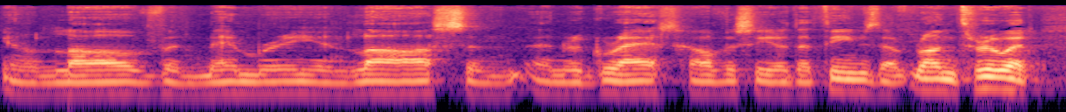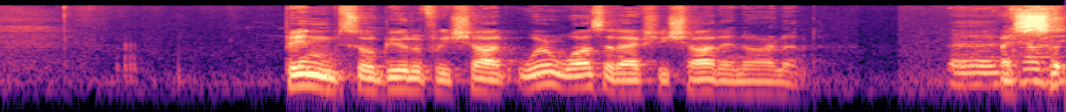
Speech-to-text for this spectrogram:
you know, love and memory and loss and, and regret obviously are the themes that run through it. Been so beautifully shot. Where was it actually shot in Ireland? Uh, county, s-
